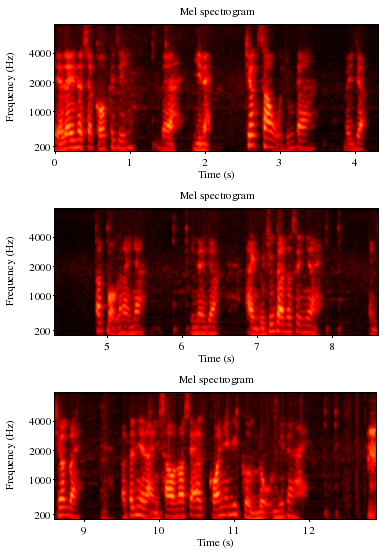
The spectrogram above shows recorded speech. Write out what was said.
thì ở đây nó sẽ có cái gì? Đây gì này. Trước sau của chúng ta. Đấy chưa tắt bỏ cái này nhá nhìn này chưa ảnh của chúng ta nó sẽ như này. Ảnh trước đây. Và tất nhiên là ảnh sau nó sẽ có những cái cường độ như thế này.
